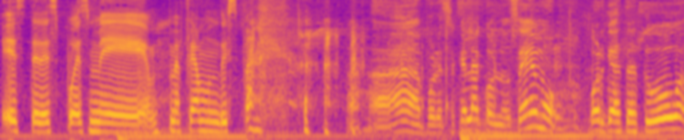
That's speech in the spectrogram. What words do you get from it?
este, después me, me fui a Mundo Hispánico. Ajá, por eso es que la conocemos, porque hasta estuvo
